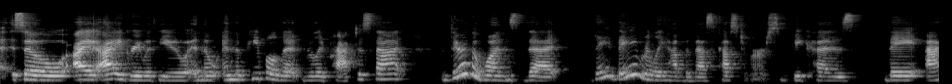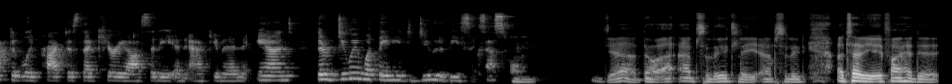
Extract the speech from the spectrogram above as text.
eh, so I, I agree with you and the and the people that really practice that they're the ones that they they really have the best customers because they actively practice that curiosity and acumen and they're doing what they need to do to be successful Yeah, no, a- absolutely, absolutely. I tell you, if I had a,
